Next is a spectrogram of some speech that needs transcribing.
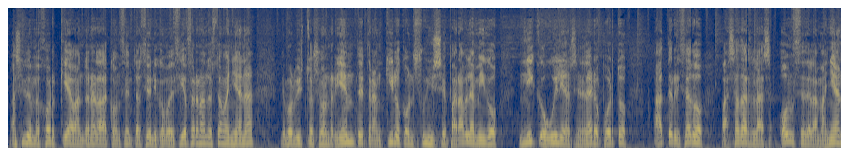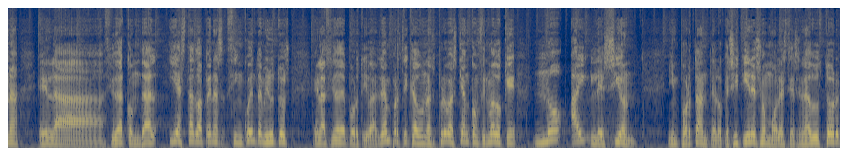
ha sido mejor que abandonara la concentración. Y como decía Fernando esta mañana, le hemos visto sonriente, tranquilo con su inseparable amigo Nico Williams en el aeropuerto. Ha aterrizado pasadas las 11 de la mañana en la ciudad condal y ha estado apenas 50 minutos en la ciudad deportiva. Le han practicado unas pruebas que han confirmado que no hay lesión. Importante, lo que sí tiene son molestias en el aductor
